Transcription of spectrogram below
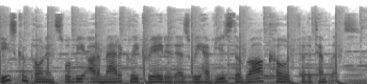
These components will be automatically created as we have used the raw code for the templates.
